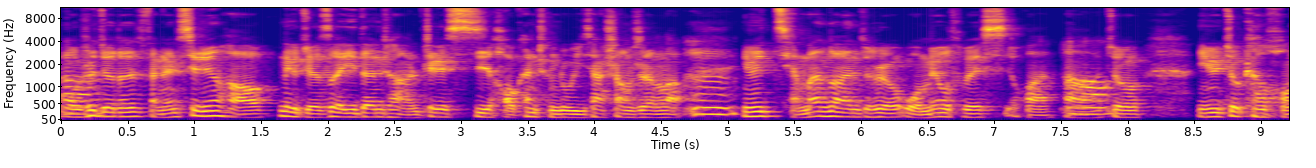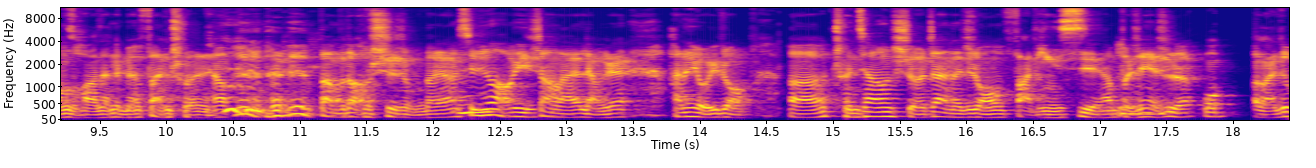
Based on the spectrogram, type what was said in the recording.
我是觉得，反正谢君豪那个角色一登场，这个戏好看程度一下上升了。嗯，因为前半段就是我没有特别喜欢啊，就因为就看黄子华在那边犯蠢，然后 办不到事什么的，然后谢君豪一上来，两个人还能有一种呃唇枪舌战的这种法庭。戏，然后本身也是我本来就。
